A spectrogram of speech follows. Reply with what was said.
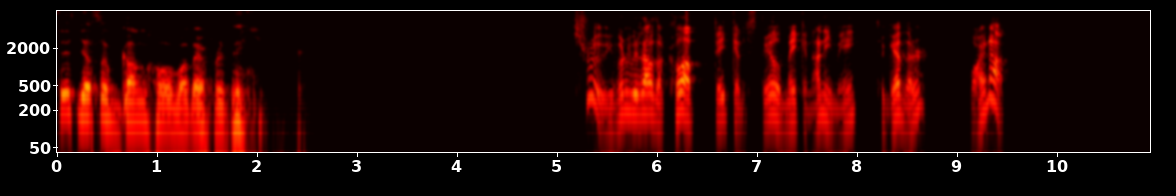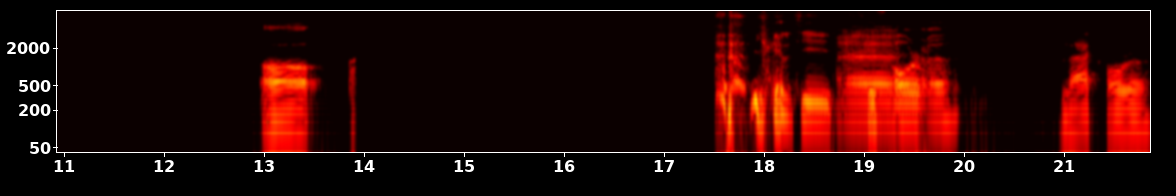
She's just so gung ho about everything. True, even without a club, they can still make an anime together. Why not? Oh. you can see his Uh, aura, black aura.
